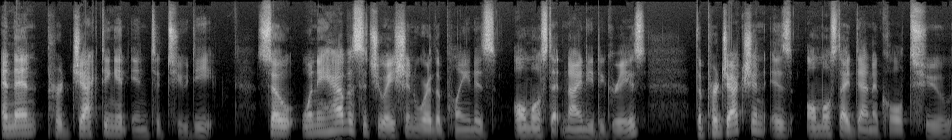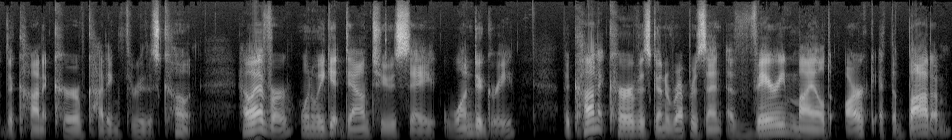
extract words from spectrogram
and then projecting it into 2D. So when you have a situation where the plane is almost at 90 degrees, the projection is almost identical to the conic curve cutting through this cone. However, when we get down to, say, 1 degree, the conic curve is going to represent a very mild arc at the bottom.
